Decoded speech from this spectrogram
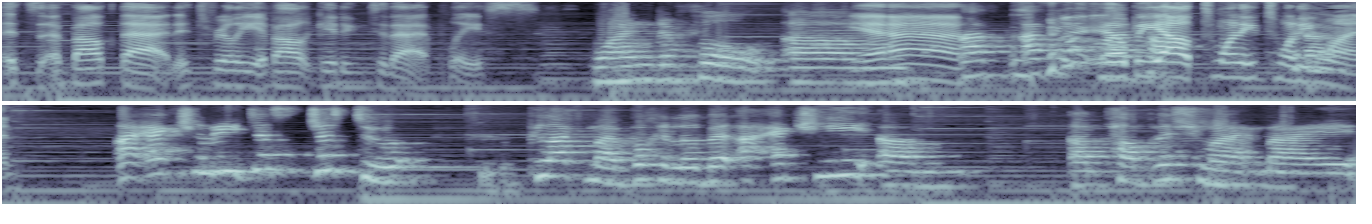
it's about that. It's really about getting to that place. Wonderful. Um, Yeah. I've, I've it'll be out 2021. I actually just just to plug my book a little bit. I actually um, uh, published my my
